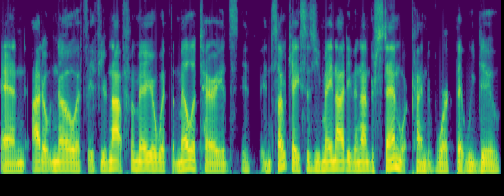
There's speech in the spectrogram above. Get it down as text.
and I don't know if, if you're not familiar with the military, it's it, in some cases you may not even understand what kind of work that we do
